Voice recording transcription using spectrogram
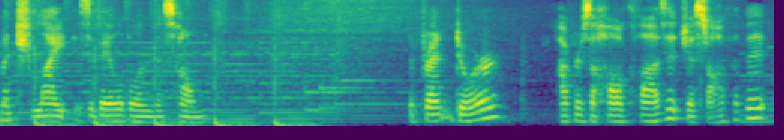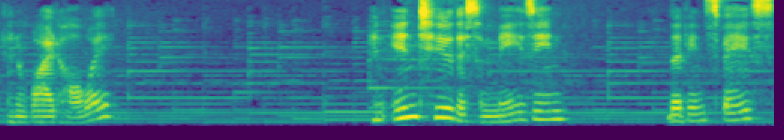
much light is available in this home. Front door offers a hall closet just off of it and a wide hallway. And into this amazing living space.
